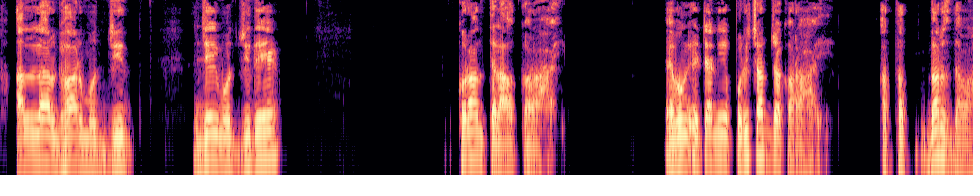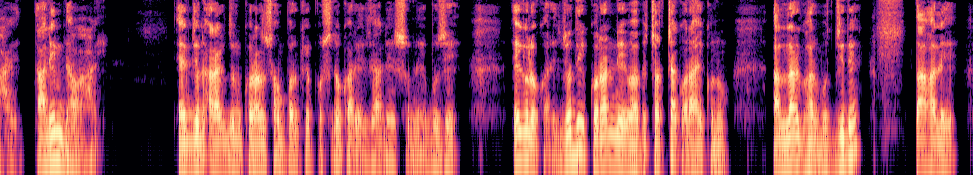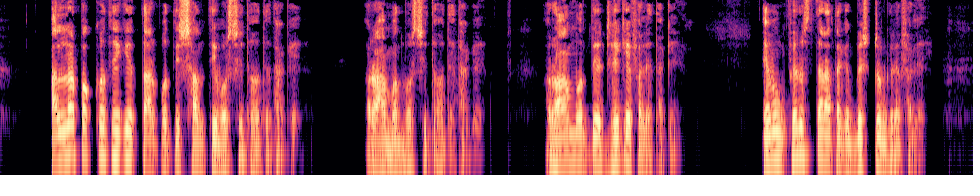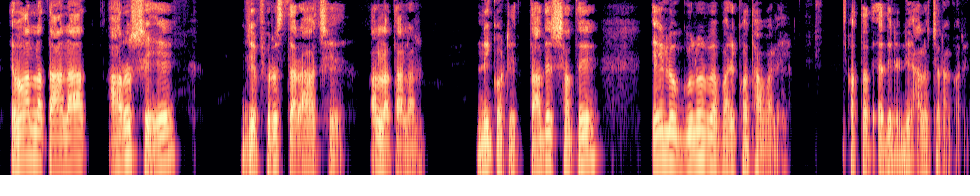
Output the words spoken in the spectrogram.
আল্লাহর ঘর মসজিদ, যেই মসজিদে কোরআন তেলাওত করা হয় এবং এটা নিয়ে পরিচর্যা করা হয়, অর্থাৎ দর্জ দেওয়া হয়, তালিম দেওয়া হয়। একজন আরেকজন কোরআন সম্পর্কে প্রশ্ন করে, জানে, শুনে, বুঝে, এগুলো করে। যদি কোরআন নিয়ে এভাবে চর্চা করা হয় কোনো আল্লাহর ঘর মসজিদে, তাহলে আল্লাহর পক্ষ থেকে তার প্রতি শান্তি বর্ষিত হতে থাকে। রহমত বর্ষিত হতে থাকে। রহমত দিয়ে ঢেকে ফেলে তাকে। এবং ফেরুস্তারা তাকে বেষ্টন করে ফেলে। এবং আল্লাহ তালা আরও সে যে ফেরুস্তারা আছে, আল্লাহ তালার নিকটে তাদের সাথে এই লোকগুলোর ব্যাপারে কথা বলে। অর্থাৎ এদের নিয়ে আলোচনা করেন।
